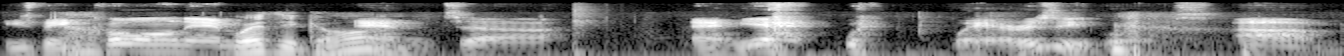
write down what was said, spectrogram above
He's been calling him. Where's he gone? and uh, and yeah, wh- where is he, um,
